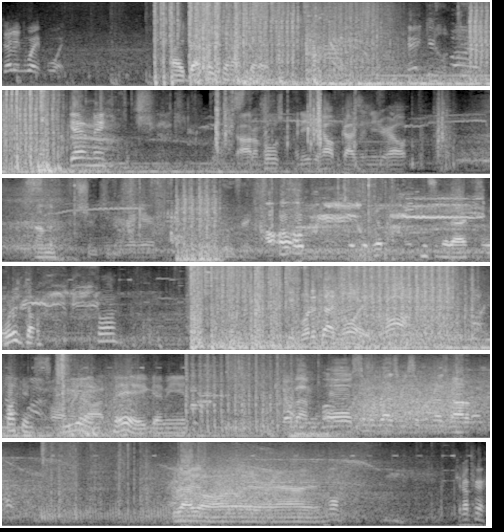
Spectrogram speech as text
Setting waypoint. I definitely cannot kill him. Taking fire. Get me. Got him. I need your help, guys. I need your help. I'm it You're off. right here. Oh, oh, oh. Missing it, actually. What is the fuck? Dude, what is that noise? Fucking oh squealing oh God. pig. I mean, Kill them. Oh, someone res me. Someone res me. Got him. You gotta go all the way around. Come on. Get up here.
